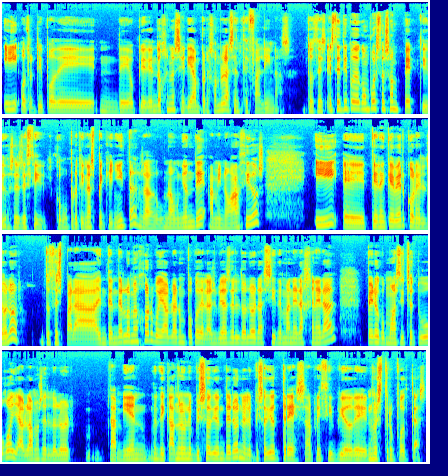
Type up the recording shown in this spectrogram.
Y otro tipo de, de opioide endógeno serían, por ejemplo, las encefalinas. Entonces, este tipo de compuestos son péptidos, es decir, como proteínas pequeñitas, o sea, una unión de aminoácidos, y eh, tienen que ver con el dolor. Entonces, para entenderlo mejor, voy a hablar un poco de las vías del dolor así de manera general, pero como has dicho tú, Hugo, ya hablamos del dolor también dedicándole un episodio entero en el episodio 3, al principio de nuestro podcast,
